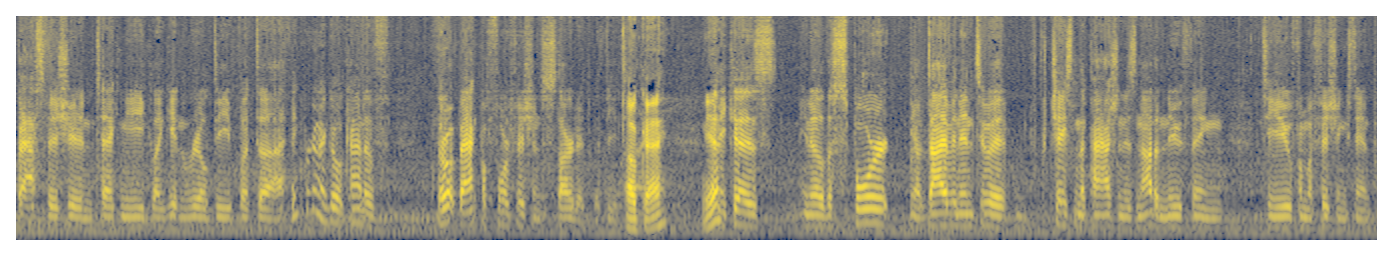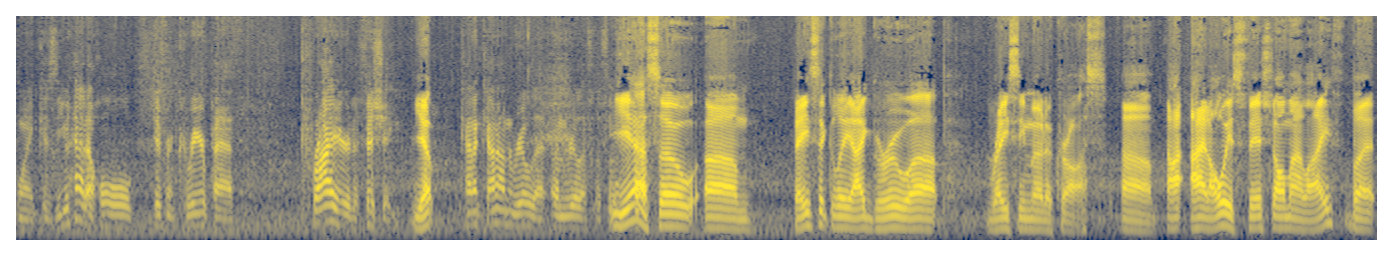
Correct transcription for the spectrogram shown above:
bass fishing technique, like getting real deep. But uh, I think we're gonna go kind of throw it back before fishing started with you. tonight. Okay. Yeah. Because you know the sport, you know, diving into it, chasing the passion is not a new thing to you from a fishing standpoint. Because you had a whole different career path prior to fishing. Yep. Kind of, kind of unreal that, unreal that for the folks. Yeah, so um, basically, I grew up racing motocross. Um, I, I'd always fished all my life, but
